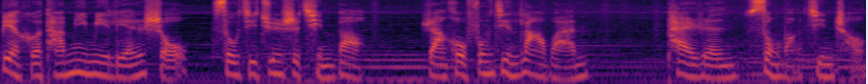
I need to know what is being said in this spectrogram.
便和他秘密联手搜集军事情报，然后封进蜡丸，派人送往京城。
